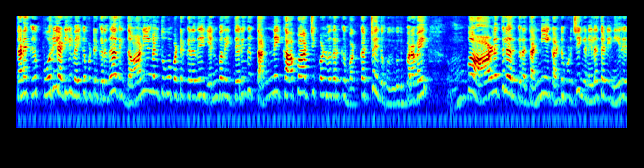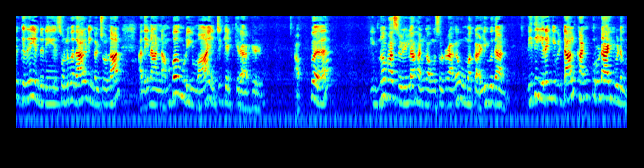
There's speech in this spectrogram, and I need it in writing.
தனக்கு பொறி அடியில் வைக்கப்பட்டிருக்கிறது அதில் தானியங்கள் தூவப்பட்டிருக்கிறது என்பதை தெரிந்து தன்னை காப்பாற்றிக் கொள்வதற்கு வக்கற்ற இந்த குதுகுது பறவை ரொம்ப ஆழத்துல இருக்கிற தண்ணியை கண்டுபிடிச்சு இங்க நிலத்தடி நீர் இருக்குது என்று நீ சொல்லுவதாக நீங்கள் சொன்னால் அதை நான் நம்ப முடியுமா என்று கேட்கிறார்கள். அப்ப இப்னோபாஸ் அங்க அவங்க சொல்றாங்க உமக்கு அழிவுதான். விதி இறங்கிவிட்டால் கண் குருடாகிவிடும்.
